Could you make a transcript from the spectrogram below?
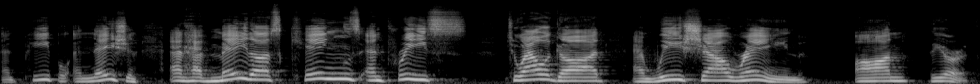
and people and nation, and have made us kings and priests to our God, and we shall reign on the earth.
